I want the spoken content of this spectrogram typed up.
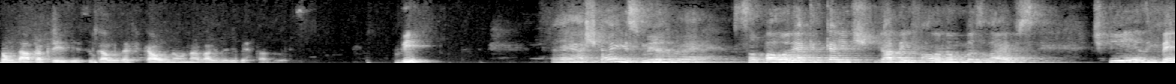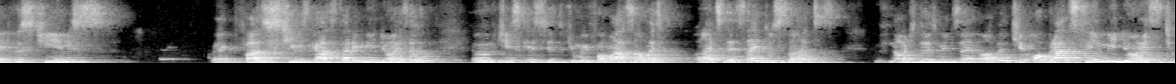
não dá para prever se o Galo vai ficar ou não na vaga da Libertadores. Vê? É, acho que é isso mesmo. É. São Paulo é aquilo que a gente já vem falando em algumas lives, de que ele vem para os times, é, faz os times gastarem milhões. Eu, eu tinha esquecido de uma informação, mas antes de sair do Santos, no final de 2019, ele tinha cobrado 100 milhões de,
